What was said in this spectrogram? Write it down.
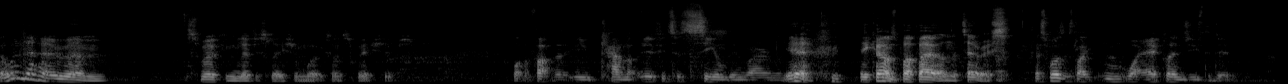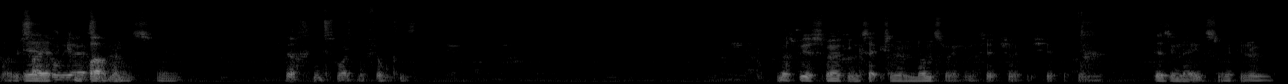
I wonder how um, smoking legislation works on spaceships. What the fact that you cannot, if it's a sealed environment. Yeah, they can't pop out on the terrace. I suppose it's like mm, what airplanes used to do, where we Yeah, recycle the air compartments. somehow. Yeah. Ugh, can just imagine the filters. Must be a smoking section and a non-smoking section of the ship. Designated smoking rooms.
